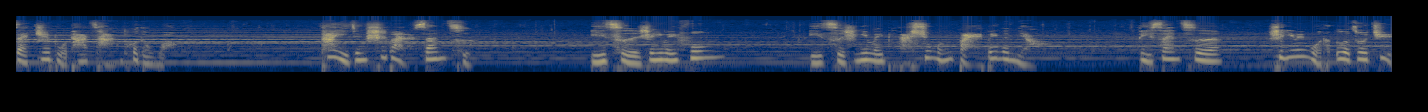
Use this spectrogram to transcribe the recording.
在织补它残破的网。它已经失败了三次，一次是因为风，一次是因为比它凶猛百倍的鸟，第三次是因为我的恶作剧。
